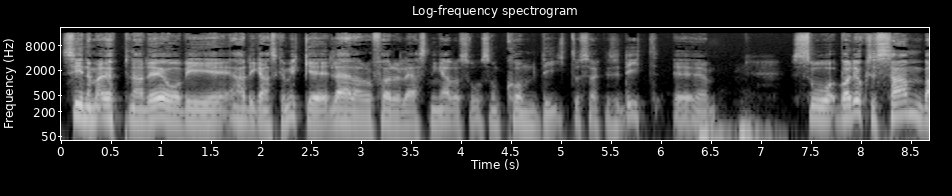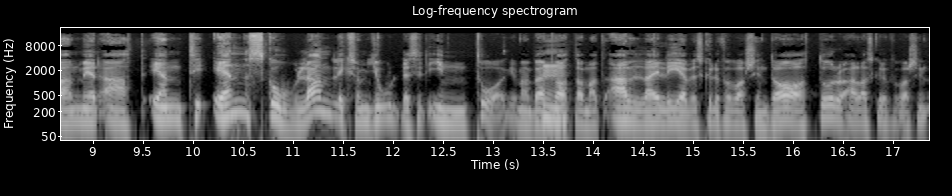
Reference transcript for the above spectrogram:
Cinema öppnade och vi hade ganska mycket lärare och föreläsningar och så som kom dit och sökte sig dit. Eh, så var det också samband med att en till en skolan liksom gjorde sitt intåg. Man började mm. prata om att alla elever skulle få varsin dator och alla skulle få varsin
